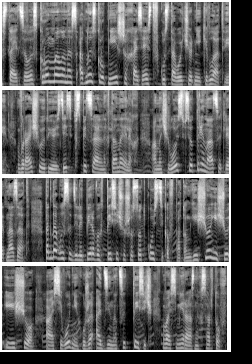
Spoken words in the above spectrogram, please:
Стайцелес Круммеленес – одно из крупнейших хозяйств кустовой черники в Латвии. Выращивают ее здесь в специальных тоннелях. А началось все 13 лет назад. Тогда высадили первых 1600 кустиков, потом еще, еще и еще. А сегодня их уже 11 тысяч, восьми разных сортов.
